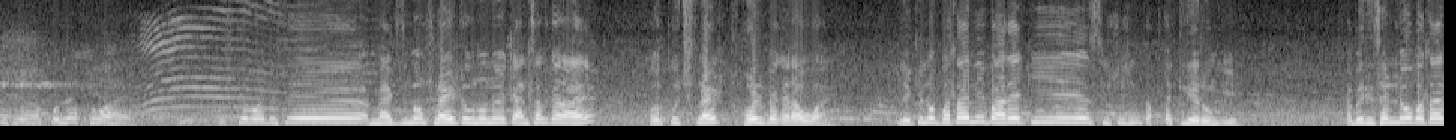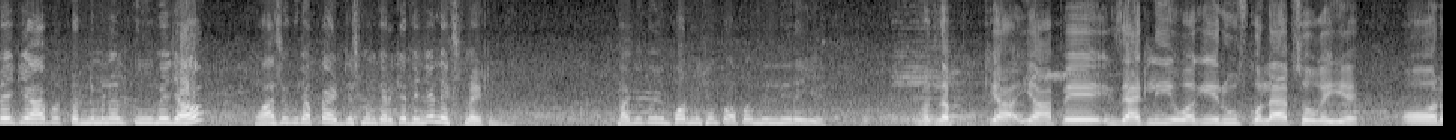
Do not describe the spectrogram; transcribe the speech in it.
कुछ कोलेप्स हुआ है। उसके वजह से मैक्सिमम फ़्लाइट उन्होंने कैंसिल करा है और कुछ फ़्लाइट होल्ड पे करा हुआ है। लेकिन वो बता नहीं पा रहे कि सिचुएशन कब तक क्लियर होंगी। अभी रिसेंटली वो बता रहे कि आप टर्मिनल टू में जाओ, वहाँ से कुछ आपका एडजस्टमेंट करके देंगे नेक्स्ट फ़्लाइट में। बाकी कोई इन्फॉर्मेशन प्रॉपर मिल नहीं रही है। मतलब क्या यहाँ पे एग्जैक्टली ये हुआ कि रूफ़ कोलैप्स हो गई है और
